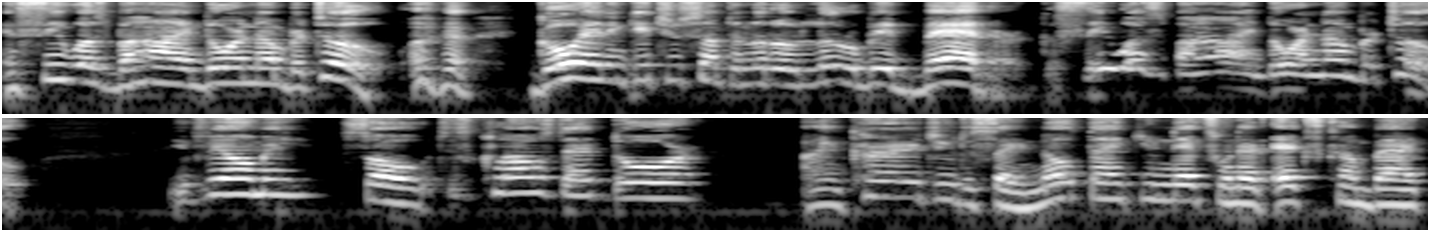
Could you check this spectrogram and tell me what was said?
and see what's behind door number two. go ahead and get you something a little, little bit better. See what's behind door number two. You feel me? So just close that door. I encourage you to say no thank you next when that ex come back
